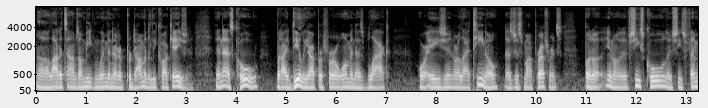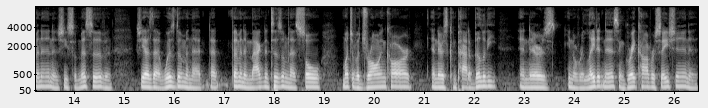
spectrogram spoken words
uh, a lot of times I'm meeting women that are predominantly Caucasian, and that's cool. But ideally, I prefer a woman that's black or Asian or Latino. That's just my preference. But uh, you know, if she's cool and she's feminine and she's submissive and she has that wisdom and that that feminine magnetism that's so much of a drawing card, and there's compatibility and there's you know relatedness and great conversation and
